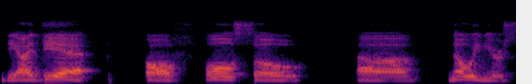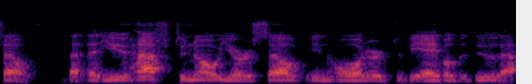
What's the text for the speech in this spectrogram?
the idea of also uh, knowing yourself, that, that you have to know yourself in order to be able to do that.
